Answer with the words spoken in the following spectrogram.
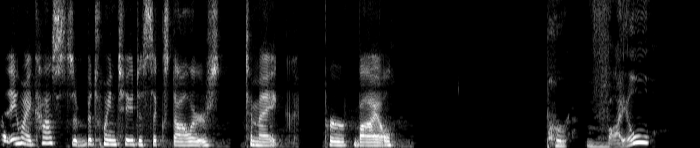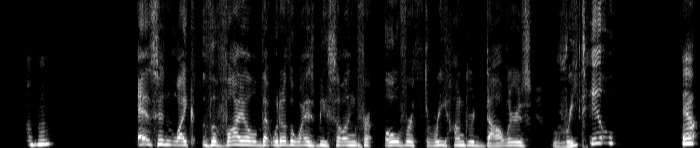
But anyway, it costs between two to six dollars to make per vial. per vial? Mm-hmm. As in, like, the vial that would otherwise be selling for over $300 retail? Yep.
